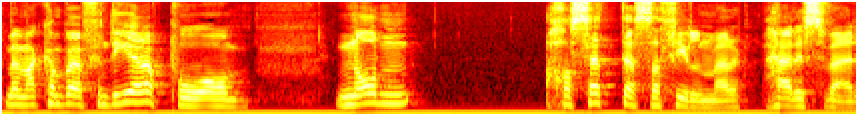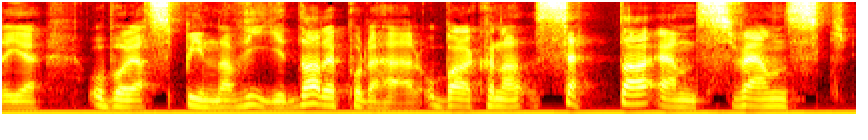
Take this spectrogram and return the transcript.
Men man kan börja fundera på om någon har sett dessa filmer här i Sverige och börjat spinna vidare på det här och bara kunna sätta en svensk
